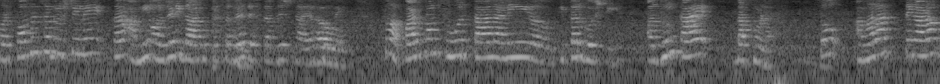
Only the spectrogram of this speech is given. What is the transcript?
परफॉर्मन्सच्या दृष्टीने कारण आम्ही ऑलरेडी गात होते सगळेच एस्टॅब्लिश गायक हो. होते. सो अपार्ट फ्रॉम सूर ताल आणि इतर गोष्टी अजून काय दाखवणार? सो आम्हाला ते गाणं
